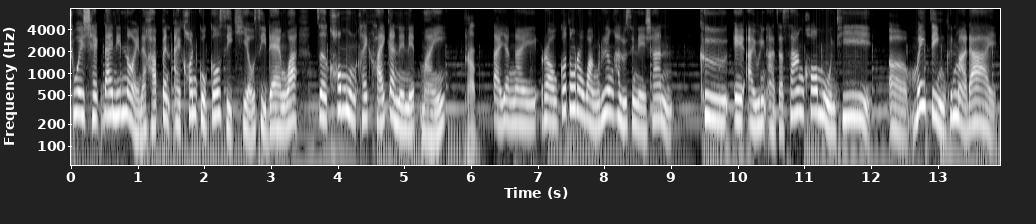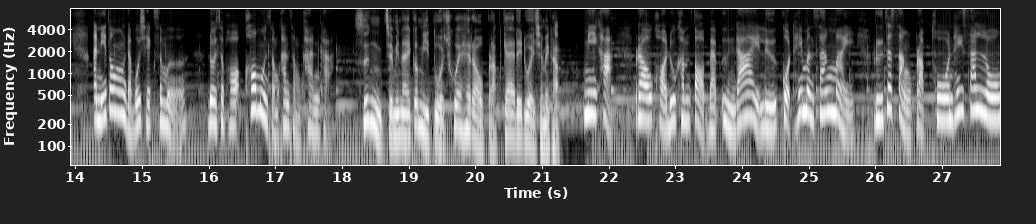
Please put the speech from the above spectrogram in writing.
ช่วยเช็คได้นิดหน่อยนะคะ เป็นไอคอน Google สีเขียวสีแดงว่าเจอข้อมูลคล้ายๆ กันในเน็ตไหม ครับ แต่ยังไงเราก็ต้องระวังเรื่อง hallucination คือ AI วิงอาจจะสร้างข้อมูลที่เอ่อไม่จริงขึ้นมาได้ อันนี้ต้องดับเบิลเช็คเสมอ โดยเฉพาะข้อมูลสำคัญสำคัญๆค่ะ ซึ่ง Gemini ก็มีตัวช่วยให้เราปรับแก้ได้ด้วยใช่ไหมครับ มีค่ะ เราขอดูคำตอบแบบอื่นได้ หรือกดให้มันสร้างใหม่ หรือจะสั่งปรับโทนให้สั้นลง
